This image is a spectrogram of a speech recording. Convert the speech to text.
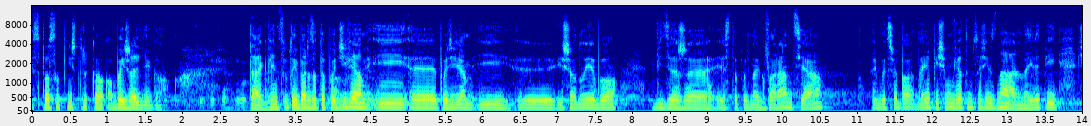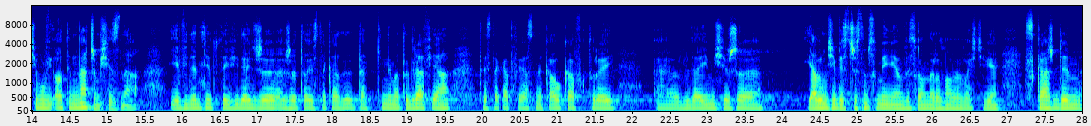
sposób niż tylko obejrzenie go. Tak, więc tutaj bardzo to podziwiam i e, podziwiam i, y, i szanuję, bo widzę, że jest to pewna gwarancja. Jakby trzeba, najlepiej się mówi o tym, co się zna, ale najlepiej się mówi o tym, na czym się zna. I ewidentnie tutaj widać, że, że to jest taka ta kinematografia, to jest taka twoja smykałka, w której e, wydaje mi się, że ja bym ciebie z czystym sumieniem wysłał na rozmowę właściwie z każdym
